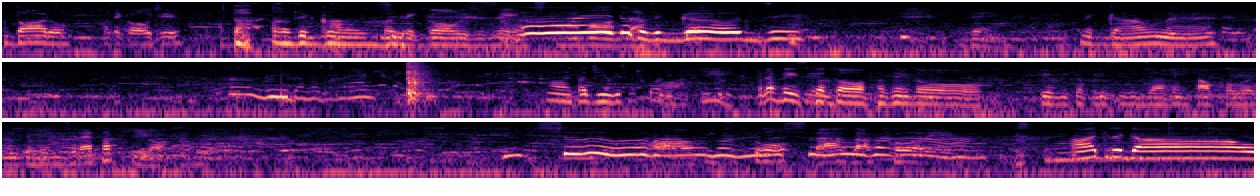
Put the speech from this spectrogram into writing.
Adoro. rose gold. Adoro fazer gold. Rose gold, gente. Ai, tô moda. fazer gold. Vem. Legal, né? A vida, babá. Ai, tadinho, alguém se machucou ali. Aqui, toda vez que eu tô fazendo filme que eu preciso de avental colorido, eu venho direto aqui, ó. Ó, tem todas as cores. Ai, que legal.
